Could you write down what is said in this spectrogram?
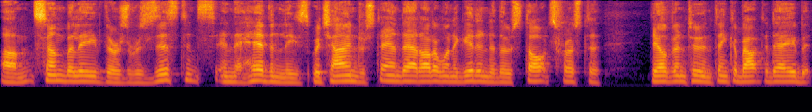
Um, some believe there's resistance in the heavenlies, which I understand that. I don't want to get into those thoughts for us to delve into and think about today, but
